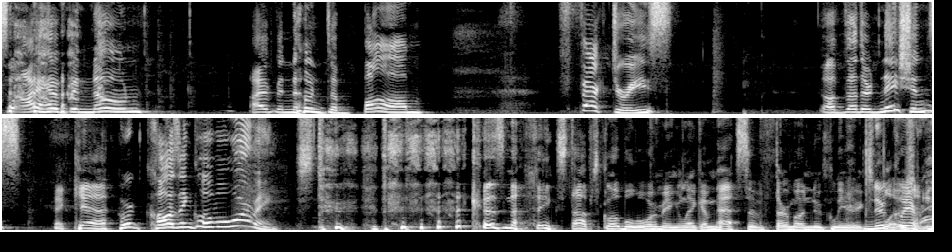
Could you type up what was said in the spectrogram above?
So I have been known, I've been known to bomb factories of other nations Heck yeah, who are causing global warming. because nothing stops global warming like a massive thermonuclear Nuclear. explosion.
